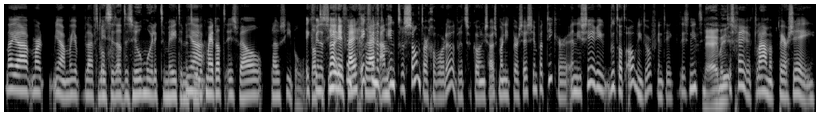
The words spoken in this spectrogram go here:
nou ja, maar, ja, maar je blijft Tenminste, toch... dat is heel moeilijk te meten natuurlijk, maar dat is wel plausibel. Ik dat vind het, nou, ik vind, ik vind het interessanter geworden, het Britse Koningshuis, maar niet per se sympathieker. En die serie doet dat ook niet hoor, vind ik. Het is, niet, nee, maar het is geen reclame per se.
